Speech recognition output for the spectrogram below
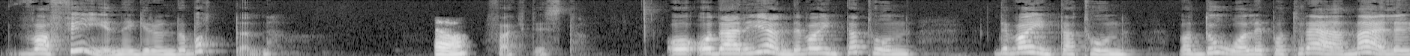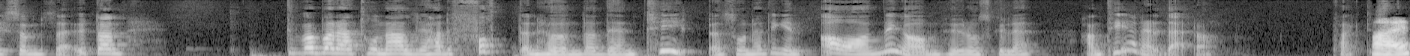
var fin i grund och botten Ja. faktiskt. Och, och där igen, det var inte att hon det var inte att hon var dålig på att träna eller liksom utan det var bara att hon aldrig hade fått en hund av den typen så hon hade ingen aning om hur hon skulle hantera det där då. Faktiskt. Nej.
